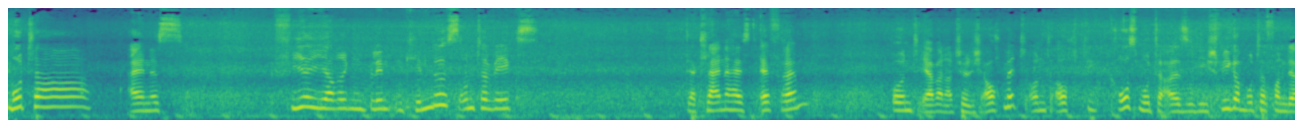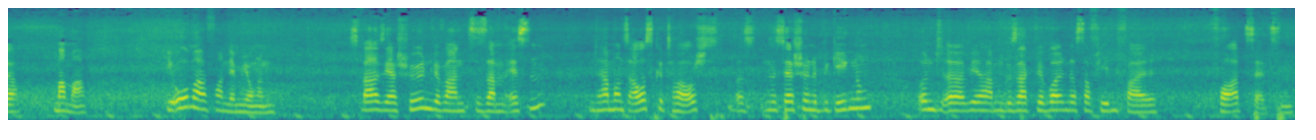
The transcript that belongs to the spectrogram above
Mutter eines vierjährigen blinden Kindes unterwegs. Der Kleine heißt Efrem und er war natürlich auch mit und auch die Großmutter, also die Schwiegermutter von der Mama, die Oma von dem Jungen. Es war sehr schön, wir waren zusammen essen und haben uns ausgetauscht. Das ist eine sehr schöne Begegnung und äh, wir haben gesagt, wir wollen das auf jeden Fall fortsetzen.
